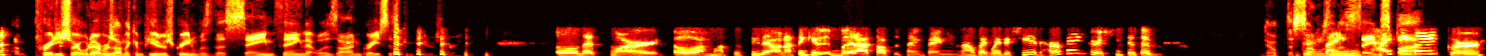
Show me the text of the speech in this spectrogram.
i'm pretty sure whatever's on the computer screen was the same thing that was on grace's computer screen Oh, that's smart. Oh, I'm gonna have to see that one. I think it, but I thought the same thing. And I was like, wait, is she at her bank or is she just a nope the the sun was same, in the same spot bank or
